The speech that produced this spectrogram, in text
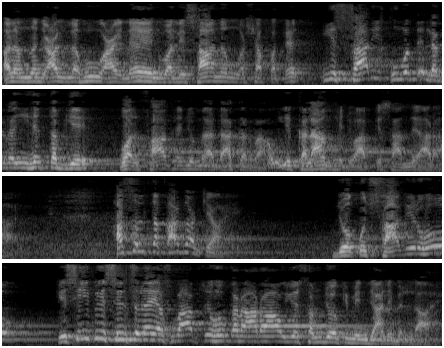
الم نج اللہ عینین و لسانم و شفتین۔ یہ ساری قوتیں لگ رہی ہیں تب یہ وہ الفاظ ہیں جو میں ادا کر رہا ہوں۔ یہ کلام ہے جو آپ کے سامنے آ رہا ہے۔ اصل تقاضا کیا ہے؟ جو کچھ صادر ہو، کسی بھی سلسلے اسباب سے ہو کر آ رہا ہو، یہ سمجھو کہ من جانب اللہ ہے۔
